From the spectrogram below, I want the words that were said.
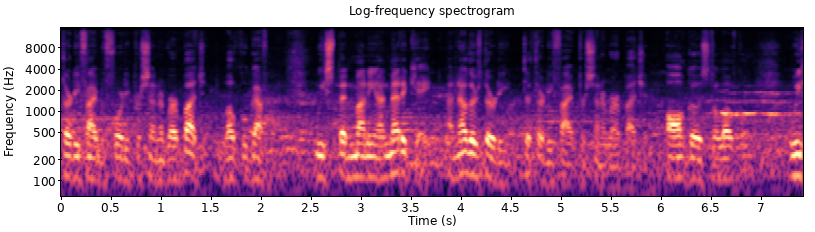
35 to 40 percent of our budget, local government. We spend money on Medicaid, another 30 to 35 percent of our budget, all goes to local. We,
